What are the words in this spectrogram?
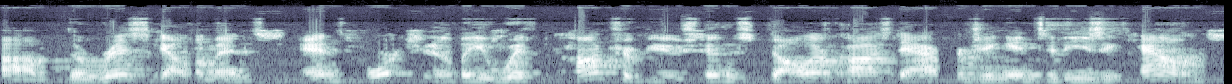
um, the risk elements. And fortunately, with contributions, dollar cost averaging into these accounts,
